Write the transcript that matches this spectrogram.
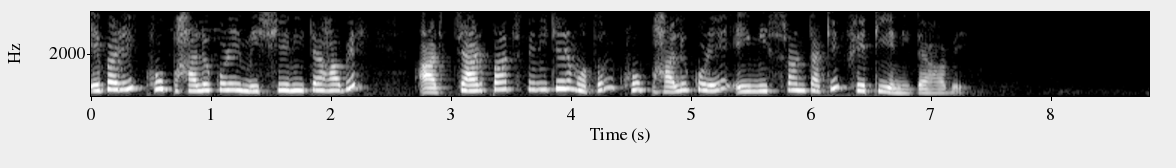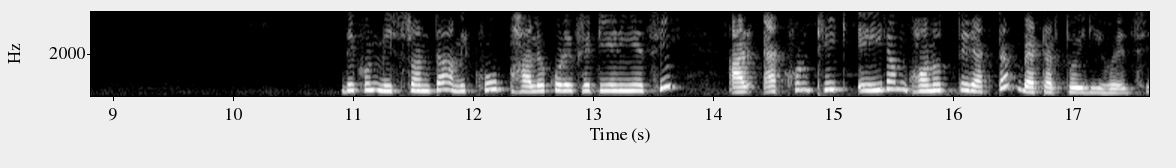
এবারে খুব ভালো করে মিশিয়ে নিতে হবে আর চার পাঁচ মিনিটের মতন খুব ভালো করে এই মিশ্রণটাকে ফেটিয়ে নিতে হবে। দেখুন মিশ্রণটা আমি খুব ভালো করে ফেটিয়ে নিয়েছি আর এখন ঠিক এইরকম ঘনত্বের একটা ব্যাটার তৈরি হয়েছে।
